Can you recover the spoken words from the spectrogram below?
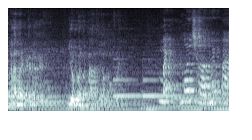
ប៉ានៅក្រៅយកបន្តត្រឡប់មកវិញមិនលុយច្រើនទេប៉ា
